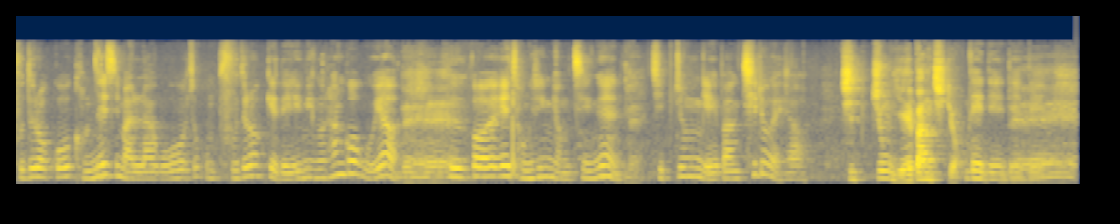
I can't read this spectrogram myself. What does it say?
부드럽고 겁내지 말라고 조금 부드럽게 네이밍을 한 거고요. 네. 그거의 정식 명칭은 네. 집중 예방 치료예요. 집중 예방 치료. 네네네네. 네.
